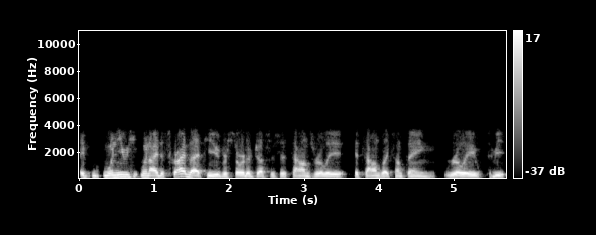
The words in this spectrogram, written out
it, when you when i describe that to you restorative justice it sounds really it sounds like something really to be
